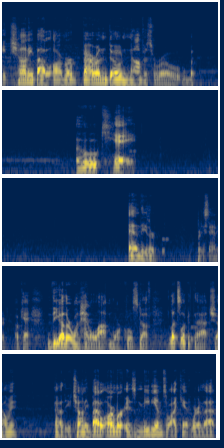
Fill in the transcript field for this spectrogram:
Ichani battle armor, Baran Do novice robe. Okay. And these are pretty standard. Okay. The other one had a lot more cool stuff. Let's look at that, shall we? Uh, the Ichani battle armor is medium, so I can't wear that.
